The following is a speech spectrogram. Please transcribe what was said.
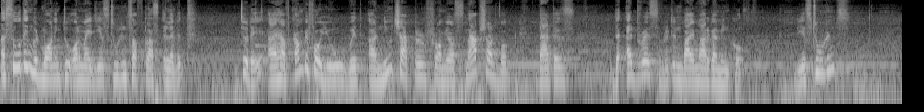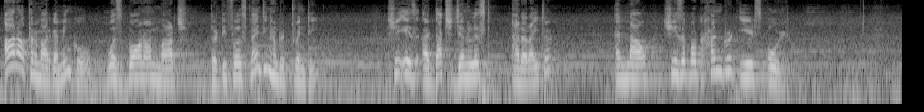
A soothing good morning to all my dear students of class 11th. Today I have come before you with a new chapter from your snapshot book that is The Address written by Marga Minco. Dear students, our author Marga Minco was born on March 31st, 1920. She is a Dutch journalist and a writer and now she is about 100 years old.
